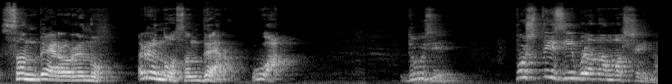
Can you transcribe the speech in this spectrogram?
Сандеро Рено! Рено Сандеро! Ва! Друзі, пошти зібрана машина.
